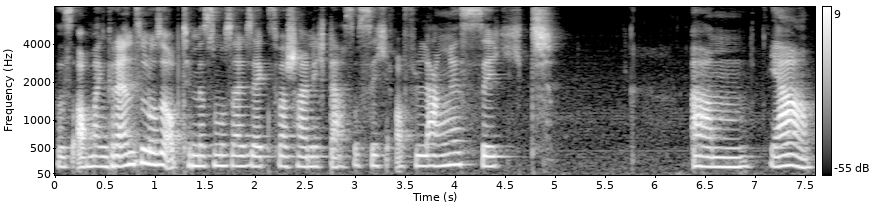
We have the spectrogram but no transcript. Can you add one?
das ist auch mein grenzenloser Optimismus als Sechs wahrscheinlich, dass es sich auf lange Sicht, ähm, ja,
